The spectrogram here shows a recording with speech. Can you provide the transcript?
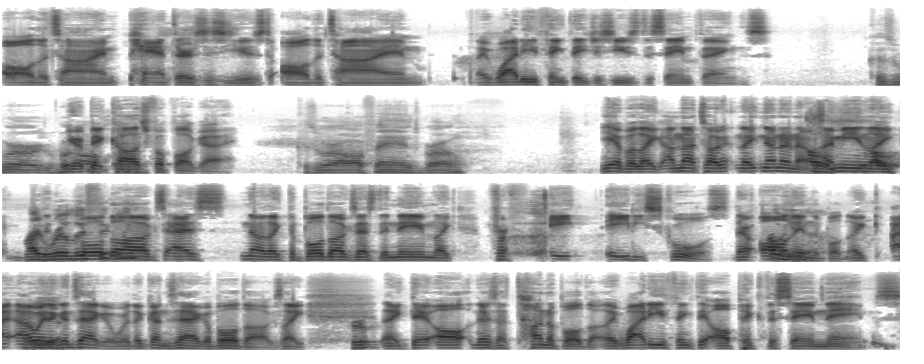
all the time. Panthers is used all the time. Like, why do you think they just use the same things? Because we're, we're You're a all big college football guy. Because we're all fans, bro. Yeah, but like I'm not talking like no no no. Oh, I mean oh, like like the? Bulldogs as no like the Bulldogs as the name like for eight, 80 schools. They're oh, all Oh, named yeah. the Bulldog. Like I, I Oh, went to. Gonzaga. We're the Gonzaga Bulldogs. Like True. like they all there's a ton of Bulldog. Like why do you think they all pick the same names?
